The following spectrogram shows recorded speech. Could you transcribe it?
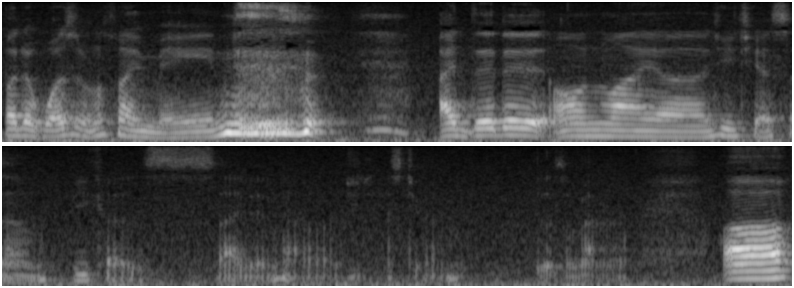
but it wasn't with my main. I did it on my uh, GTSM because I didn't have a GTS2M. Doesn't matter. Uh,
